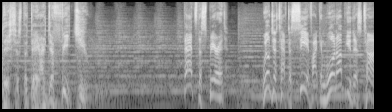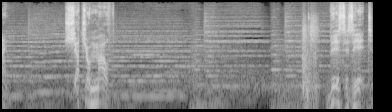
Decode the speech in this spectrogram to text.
This is the day I defeat you. That's the spirit. We'll just have to see if I can one-up you this time. Shut your mouth. This is it.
